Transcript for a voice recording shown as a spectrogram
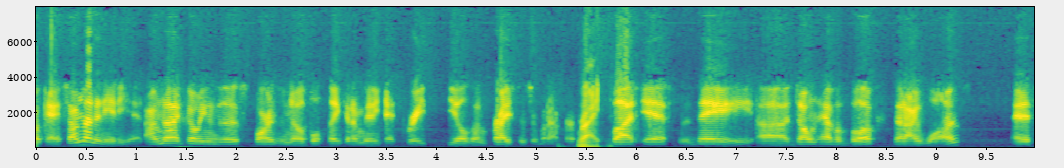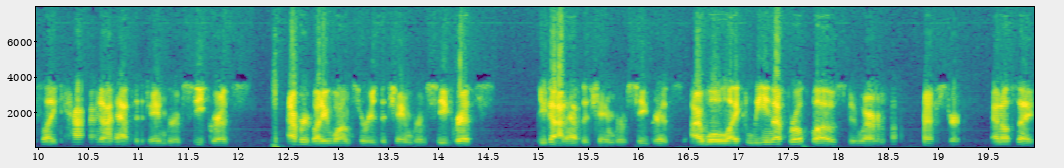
Okay, so I'm not an idiot. I'm not going into this Barnes and Noble thinking I'm going to get great deals on prices or whatever. Right. But if they uh, don't have a book that I want, and it's like, how not have the Chamber of Secrets? Everybody wants to read the Chamber of Secrets. You got to have the Chamber of Secrets. I will like lean up real close to whoever's register, and I'll say,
